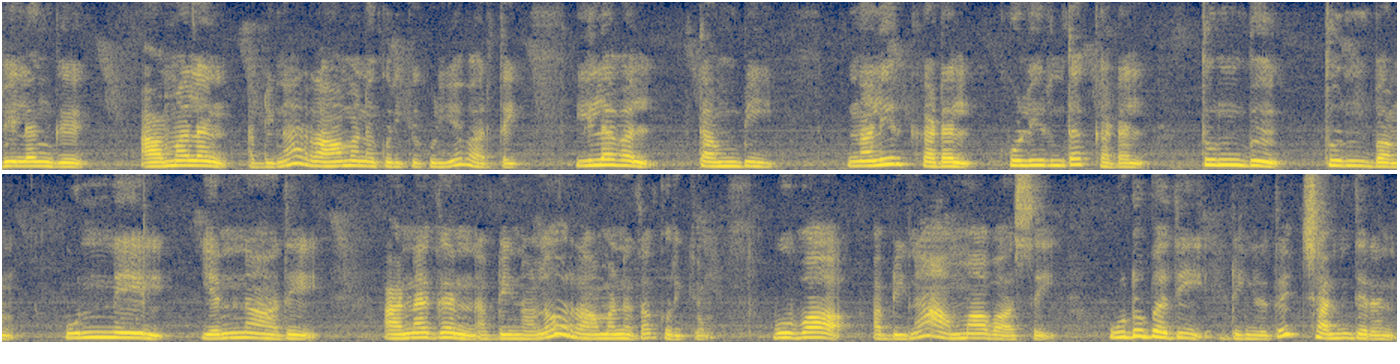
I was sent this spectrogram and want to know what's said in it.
விலங்கு அமலன் அப்படின்னா ராமனை குறிக்கக்கூடிய வார்த்தை. இளவல் தம்பி நளிர்கடல் குளிர்ந்த கடல் துன்பு துன்பம் உன்னேல் எண்ணாதே அனகன் அப்படின்னாலும் ராமனை தான் குறிக்கும். உவா அப்படின்னா அமாவாசை உடுபதி அப்படிங்கிறது சந்திரன்.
